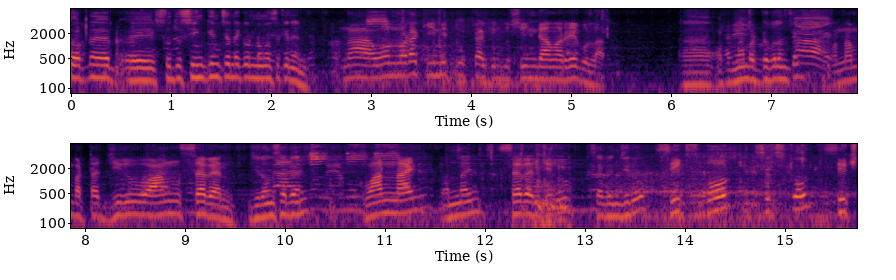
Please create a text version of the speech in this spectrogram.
তো আপনি এই শুধু শিং কিনছেন নাকি অন্য মাছও কিনেন? না অন্যটা কিনি টুকটা কিন্তু সিংটা আমার রেগুলার আপনার নাম্বারটা বলেন তো। আমার নাম্বারটা zero one seven. Zero seven. One nine. One nine. Seven zero seven zero six four six four six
